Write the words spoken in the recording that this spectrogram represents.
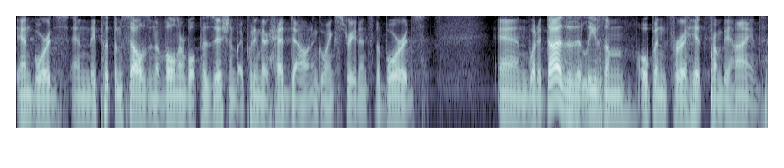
end boards and they put themselves in a vulnerable position by putting their head down and going straight into the boards. And what it does is it leaves them open for a hit from behind.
